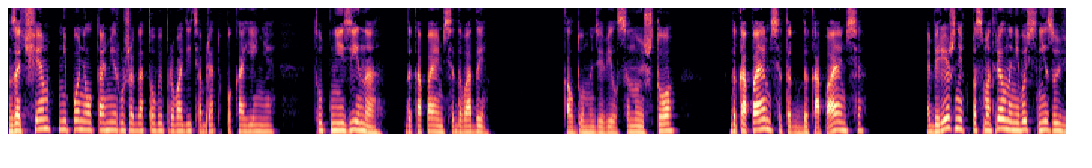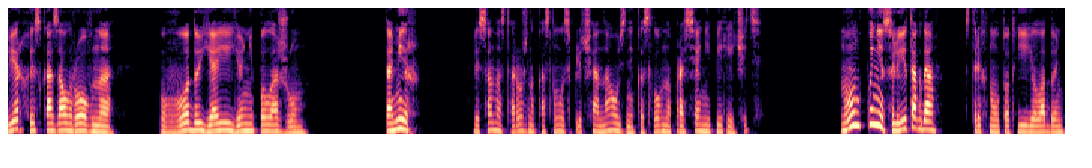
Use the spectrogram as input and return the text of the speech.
«Зачем?» — не понял Тамир, уже готовый проводить обряд упокоения. «Тут низина, докопаемся до воды». Колдун удивился. «Ну и что? Докопаемся так докопаемся». Обережник посмотрел на него снизу вверх и сказал ровно, «В воду я ее не положу». «Тамир!» Лисан осторожно коснулась плеча наузника, словно прося не перечить. «Ну, понесли тогда», — стряхнул тот ее ладонь.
